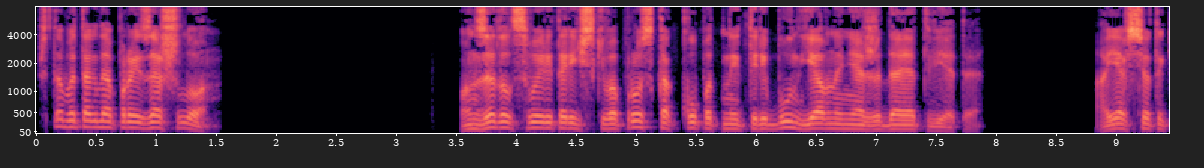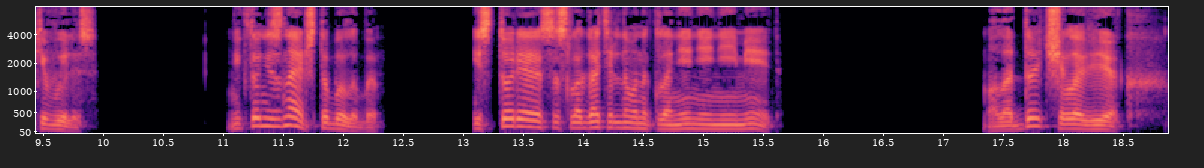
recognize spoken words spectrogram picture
что бы тогда произошло? Он задал свой риторический вопрос, как опытный трибун, явно не ожидая ответа. А я все-таки вылез. Никто не знает, что было бы. История сослагательного наклонения не имеет. «Молодой человек»,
